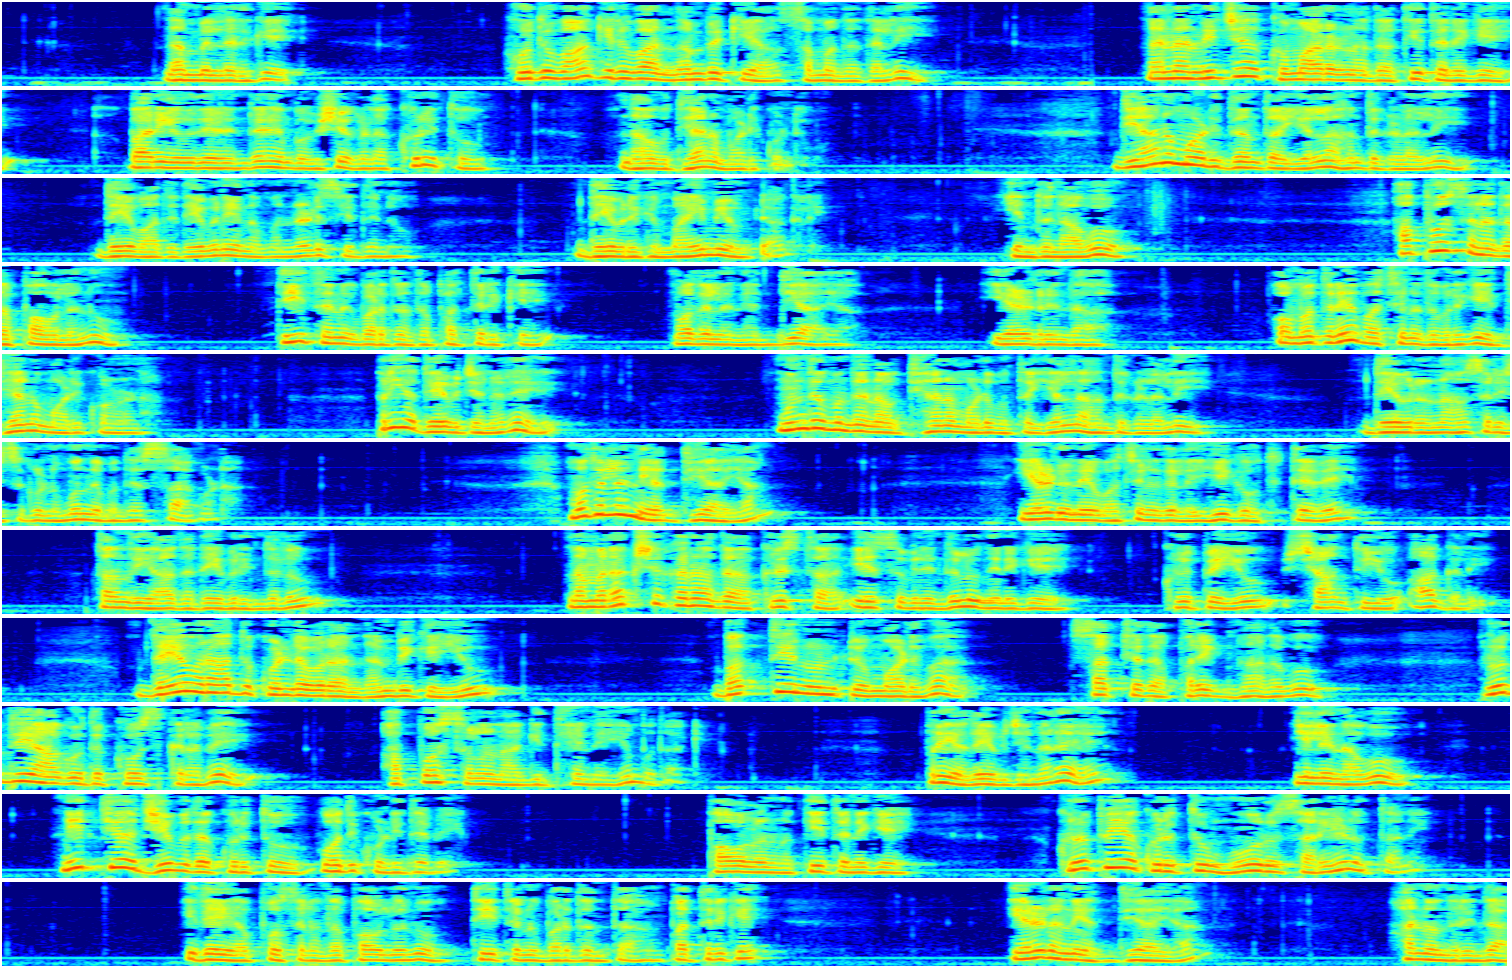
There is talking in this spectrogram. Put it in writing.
ನಮ್ಮೆಲ್ಲರಿಗೆ ಹುದುವಾಗಿರುವ ನಂಬಿಕೆಯ ಸಂಬಂಧದಲ್ಲಿ ನನ್ನ ನಿಜ ಕುಮಾರನಾದ ತೀತನಿಗೆ ಬರೆಯುವುದೇನೆಂದರೆ ಎಂಬ ವಿಷಯಗಳ ಕುರಿತು ನಾವು ಧ್ಯಾನ ಮಾಡಿಕೊಂಡೆವು. ಧ್ಯಾನ ಮಾಡಿದ್ದಂಥ ಎಲ್ಲ ಹಂತಗಳಲ್ಲಿ ದೇವಾದ ದೇವನೇ ನಮ್ಮ ನಡೆಸಿದ್ದೇನು ದೇವರಿಗೆ ಮಹಿಮೆಯುಂಟಾಗಲಿ. ಇಂದು ನಾವು ಅಪೋಸನದ ಪೌಲನು ತೀತನಿಗೆ ಬರೆದಂತಹ ಪತ್ರಿಕೆ ಮೊದಲನೇ ಅಧ್ಯಾಯ ಎರಡರಿಂದ ಒಂಬತ್ತನೇ ವಚನದವರೆಗೆ ಧ್ಯಾನ ಮಾಡಿಕೊಳ್ಳೋಣ. ಪ್ರಿಯ ದೇವಜನರೇ, ಮುಂದೆ ಮುಂದೆ ನಾವು ಧ್ಯಾನ ಮಾಡುವಂತಹ ಎಲ್ಲ ಹಂತಗಳಲ್ಲಿ ದೇವರನ್ನು ಆಚರಿಸಿಕೊಂಡು ಮುಂದೆ ಮುಂದೆ ಸಾಗೋಣ. ಮೊದಲನೇ ಅಧ್ಯಾಯ ಎರಡನೇ ವಚನದಲ್ಲಿ ಈಗ ಓದುತ್ತೇವೆ. ತಂದೆಯಾದ ದೇವರಿಂದಲೂ ನಮ್ಮ ರಕ್ಷಕರಾದ ಕ್ರಿಸ್ತ ಯೇಸುವಿನಿಂದಲೂ ನಿನಗೆ ಕೃಪೆಯೂ ಶಾಂತಿಯೂ ಆಗಲಿ. ದೇವರಾದುಕೊಂಡವರ ನಂಬಿಕೆಯೂ ಭಕ್ತಿಯನ್ನುಂಟು ಮಾಡುವ ಸತ್ಯದ ಪರಿಜ್ಞಾನವು ವೃದ್ಧಿಯಾಗುವುದಕ್ಕೋಸ್ಕರವೇ ಅಪ್ಪೋಸ್ತಲನಾಗಿದ್ದೇನೆ ಎಂಬುದಾಗಿ. ಪ್ರಿಯ ದೇವಜನರೇ ಇಲ್ಲಿ ನಾವು ನಿತ್ಯ ಜೀವದ ಕುರಿತು ಓದಿಕೊಂಡಿದ್ದೇವೆ. ಪೌಲನ ತೀತನಿಗೆ ಕೃಪೆಯ ಕುರಿತು ಮೂರು ಸಾರಿ ಹೇಳುತ್ತಾನೆ. ಇದೇ ಅಪ್ಪೋಸ್ತಲದ ಪೌಲನು ತೀತನು ಬರೆದಂತಹ ಪತ್ರಿಕೆ ಎರಡನೇ ಅಧ್ಯಾಯ ಹನ್ನೊಂದರಿಂದ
